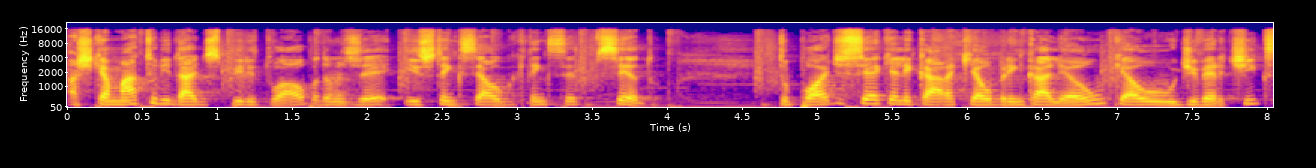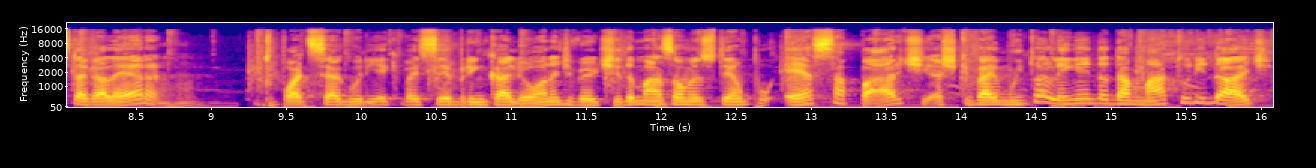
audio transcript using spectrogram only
acho que a maturidade espiritual, podemos dizer, isso tem que ser algo que tem que ser cedo. Tu pode ser aquele cara que é o brincalhão, que é o divertix da galera. Uhum. Tu pode ser a guria que vai ser brincalhona, divertida, mas ao mesmo tempo, essa parte acho que vai muito além ainda da maturidade.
